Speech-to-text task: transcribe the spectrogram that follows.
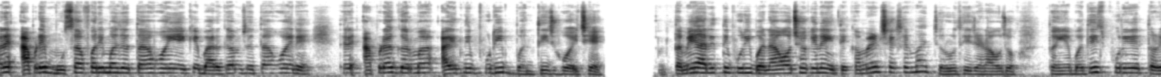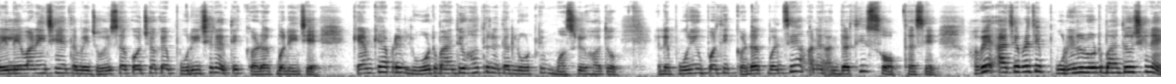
અને આપણે મુસાફરીમાં જતા હોઈએ કે બહારગામ જતા હોય ને, ત્યારે આપણા ઘરમાં આ રીતની પૂરી બનતી જ હોય છે. તમે આ રીતની પૂરી બનાવો છો કે નહીં તે કમેન્ટ સેક્શનમાં જરૂરથી જણાવજો. તો અહીંયા બધી જ પૂરીને તળી લેવાની છે. તમે જોઈ શકો છો કે પૂરી છે ને તે કડક બની છે. કેમ કે આપણે લોટ બાંધ્યો હતો ને ત્યારે લોટને મસળ્યો હતો. એટલે પૂરી ઉપરથી કડક બનશે અને અંદરથી સોફ્ટ થશે. હવે આજે આપણે જે પૂરીનો લોટ બાંધ્યો છે ને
